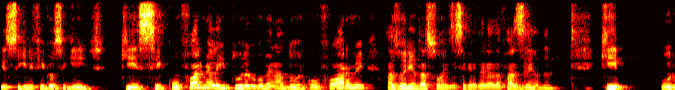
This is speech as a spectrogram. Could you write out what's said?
Isso significa o seguinte: que se conforme a leitura do governador, conforme as orientações da Secretaria da Fazenda, que por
